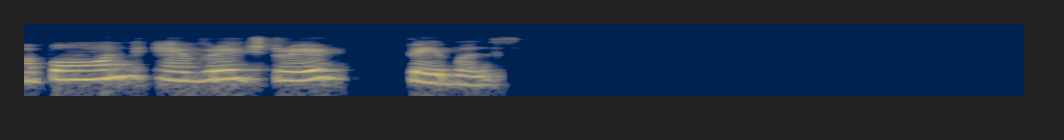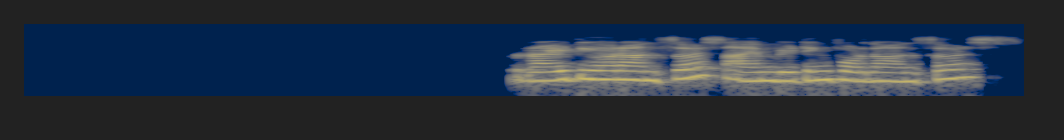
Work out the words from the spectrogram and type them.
upon average trade payables. Write your answers. I am waiting for the answers.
